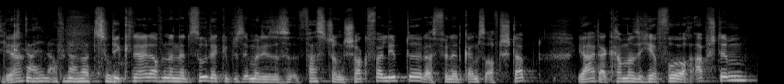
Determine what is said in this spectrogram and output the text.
Die ja, knallen aufeinander zu. Die knallen aufeinander zu, da gibt es immer dieses fast schon Schockverliebte, das findet ganz oft statt. Ja, da kann man sich ja vorher auch abstimmen,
